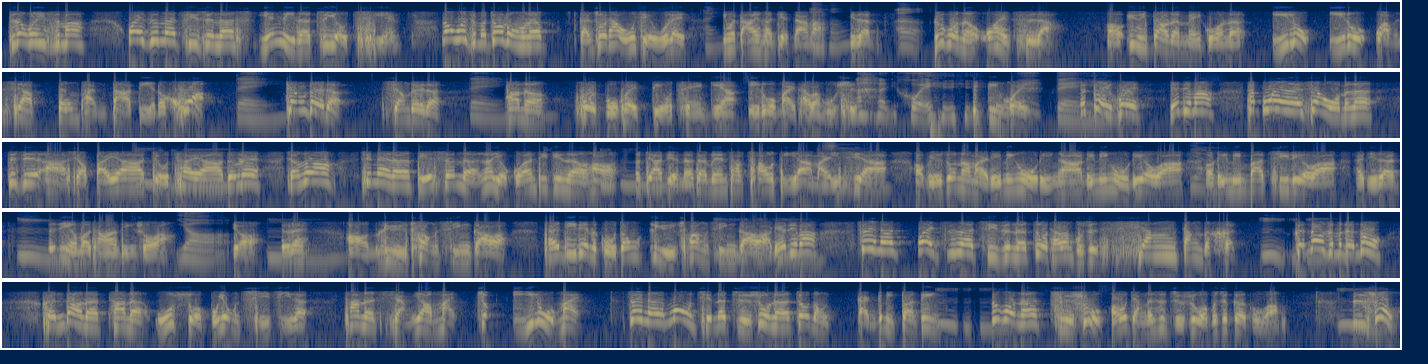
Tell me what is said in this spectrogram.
知道我的意思吗？外资呢，其实呢眼里呢只有钱。那为什么周董呢？敢说他无血无泪，因为答案很简单嘛，李正。嗯，如果呢外资啊，哦遇到了美国呢一路一路往下崩盘大跌的话，对，相对的，相对的，对，它呢会不会丢钱给一路卖台湾股市？会，一定会。对，那对会了解吗？它不会像我们呢这些啊小白呀、韭菜呀，对不对？想说啊。现在呢，跌升了，那有国安基金的哈，那加点呢，在那边抄抄底啊，买一下啊，哦，比如说呢，买零零五零啊，零零五六啊，哦，零零八七六啊，来地震，嗯，最近有没有常常听说啊？有，有，对不对？哦，屡创新高啊，台积电的股东屡创新高啊，了解吗？所以呢，外资呢，其实呢，做台湾股市相当的狠，嗯，狠到什么程度？狠到呢，他呢无所不用其极的，他呢想要卖就。一路卖，所以呢，目前的指数呢，周总敢跟你断定，如果呢指数，我讲的是指数，我不是个股哦，指数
